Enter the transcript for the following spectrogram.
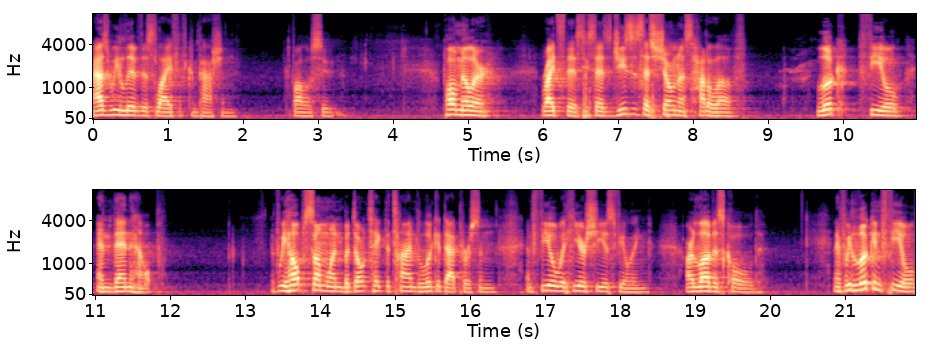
as we live this life of compassion, follow suit. Paul Miller writes this He says, Jesus has shown us how to love. Look, feel, and then help. If we help someone but don't take the time to look at that person and feel what he or she is feeling, our love is cold. And if we look and feel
